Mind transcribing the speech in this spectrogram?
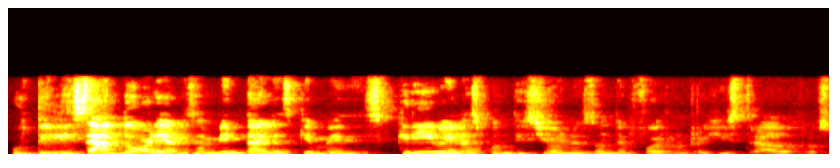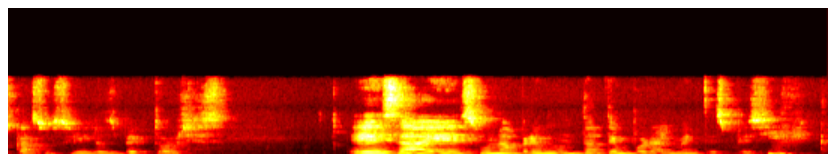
utilizando variables ambientales que me describen las condiciones donde fueron registrados los casos y los vectores. Esa es una pregunta temporalmente específica.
